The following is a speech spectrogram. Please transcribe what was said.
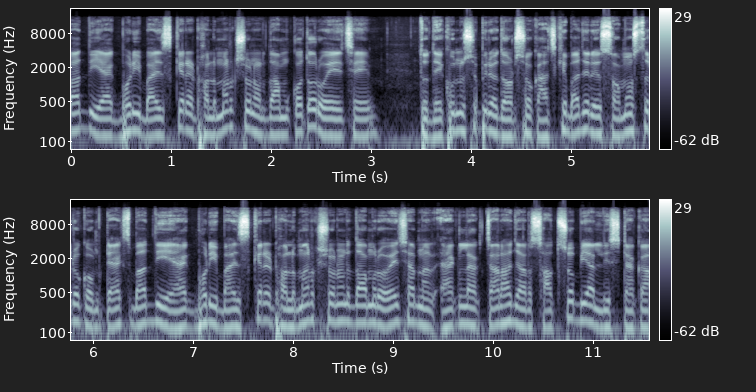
বাদ দিয়ে এক ভরি বাইশ ক্যারেট হলমার্ক সোনার দাম কত রয়েছে। তো দেখুন সুপ্রিয় দর্শক, আজকে বাজারে সমস্ত রকম ট্যাক্স বাদ দিয়ে এক ভরি বাইশ ক্যারেট হলমার্ক সোনার দাম রয়েছে আপনার এক লাখ চার হাজার সাতশো বিয়াল্লিশ টাকা।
